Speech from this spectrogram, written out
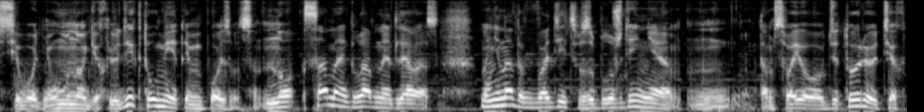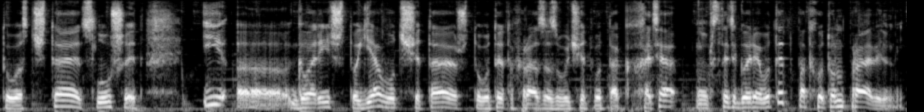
сегодня у многих людей, кто умеет ими пользоваться. Но самое главное для вас, ну, не надо вводить в заблуждение там, свою аудиторию, тех, кто вас читает, слушает, и э, говорить, что я вот считаю, что вот эта фраза звучит вот так. Хотя, кстати говоря, вот этот подход, он правильный.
